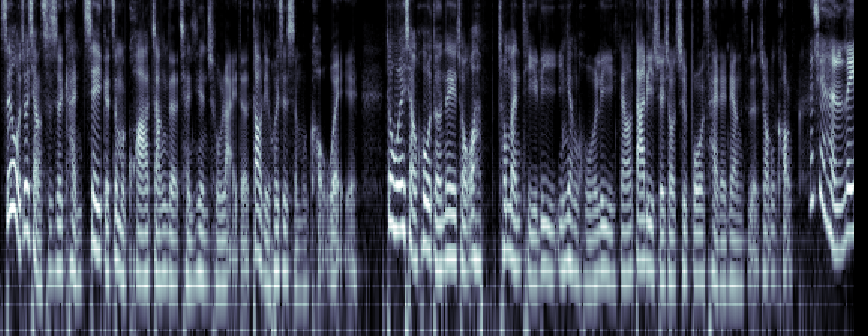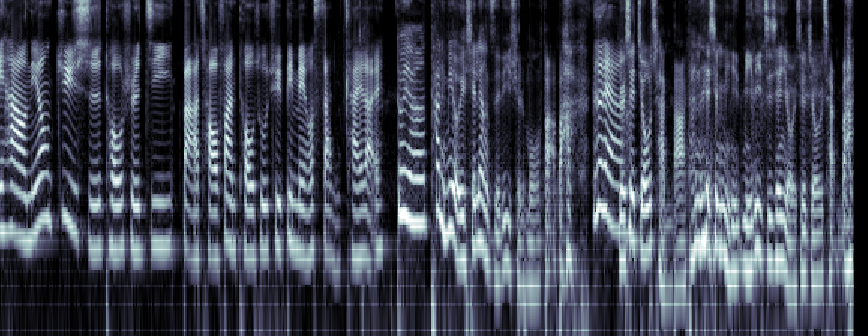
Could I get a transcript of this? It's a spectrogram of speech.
所以我就想吃吃看，这个这么夸张的呈现出来的，到底会是什么口味？耶？就我也想获得那种哇，充满体力、营养活力，然后大力水手吃菠菜的那样子的状况。而且很厉害哦，你用巨石投石机把炒饭投出去，并没有散开来。对啊，它里面有一些量子力学的魔法吧？对啊，有些纠缠吧？它那些米米粒之间有一些纠缠吧？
